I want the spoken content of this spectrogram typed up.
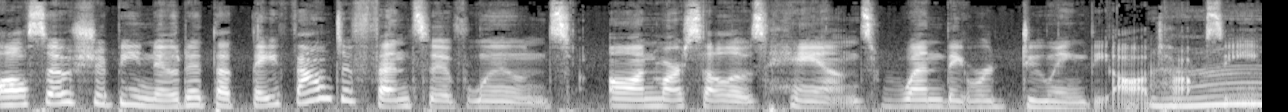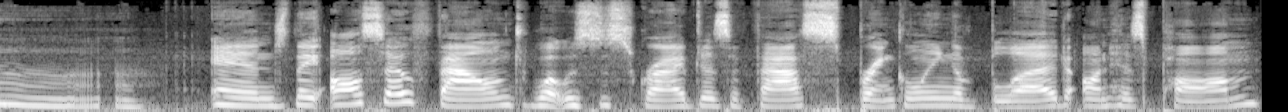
also should be noted that they found defensive wounds on Marcelo's hands when they were doing the autopsy. Ah. And they also found what was described as a fast sprinkling of blood on his palm,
